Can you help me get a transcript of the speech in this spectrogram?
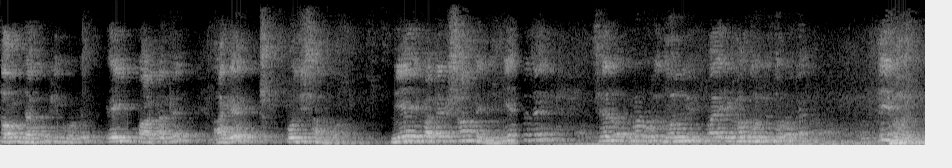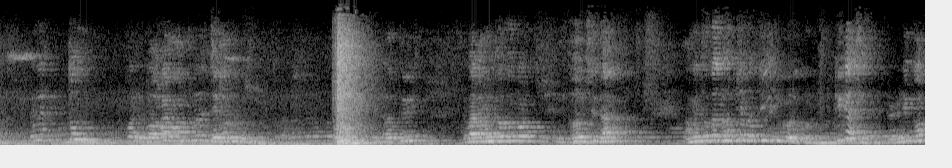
তখন দেখো কি করবে? এই পাটাকে আগে পজিশন কর। নিয়ে এই পাটাকে সামনে নিয়ে। নিয়ে ছেলে এবার ওকে ধরলি, বা এইভাবে ধরবি ধরো এবার তুই এবার আমি তোকে ধরছি দা আমি তোকে ধরছি এবার তুই কি করে করবি? ঠিক আছে? রেডি কর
